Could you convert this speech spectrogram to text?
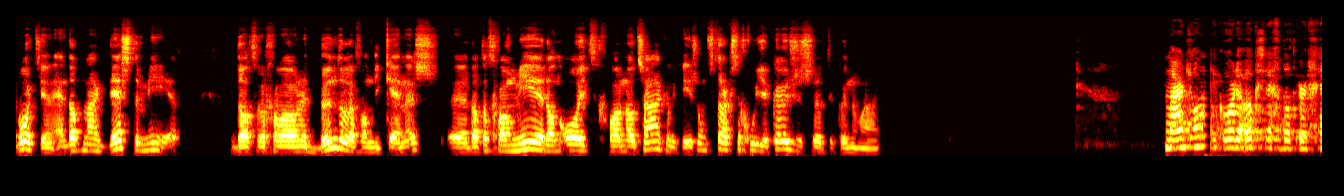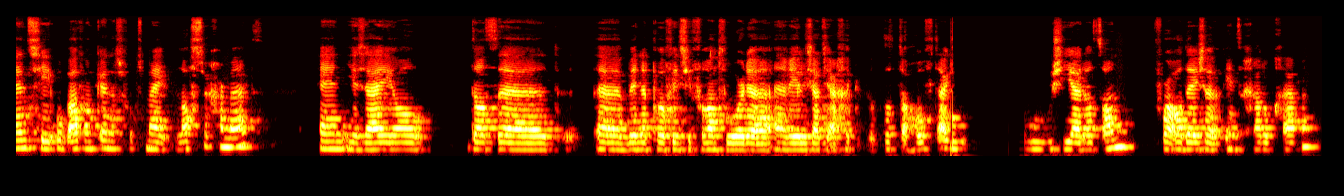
bordje. En dat maakt des te meer dat we gewoon het bundelen van die kennis, dat het gewoon meer dan ooit gewoon noodzakelijk is om straks de goede keuzes te kunnen maken. Maar John, ik hoorde ook zeggen dat urgentie opbouw van kennis volgens mij lastiger maakt. En je zei al dat uh, uh, binnen provincie verantwoorden en realisatie eigenlijk dat dat de hoofdtaak is. Hoe, zie jij dat dan voor al deze integrale opgaven?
